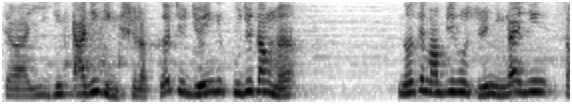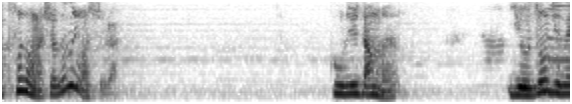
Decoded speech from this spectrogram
对伐？伊已经打进禁区了，搿球就应该果断打门。侬再往边路传，人家已经识破侬了，晓得侬要传了，果断打门。有种就呢，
